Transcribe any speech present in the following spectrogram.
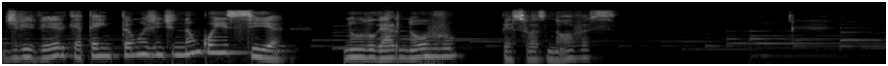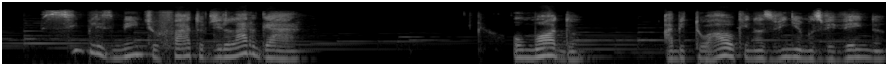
de viver que até então a gente não conhecia, num lugar novo, pessoas novas, simplesmente o fato de largar o modo habitual que nós vínhamos vivendo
